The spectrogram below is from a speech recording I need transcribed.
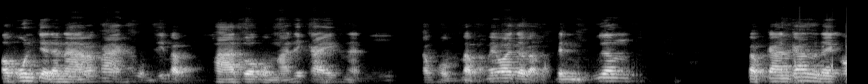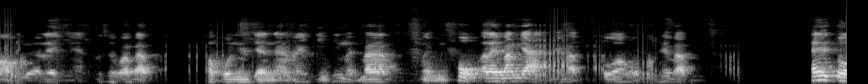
ขอบคุณเจตนามากๆครับผมที่แบบพาตัวผมมาได้ไกลขนาดนี้ ครับผมแบบไม่ว่าจะแบบเป็นเรื่อง แบบการกล้าแสดงออกหรืออะไรอย่างเงี้ยรู้สึกว่าแบบ ขอบคุณเจตนามากจริงที่เหมือนว่าเหมือนปลุกอะไรบางอย่างนะครับตัวผมให้แบบ ให้ตัว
